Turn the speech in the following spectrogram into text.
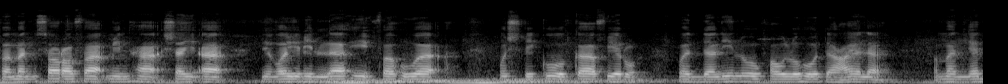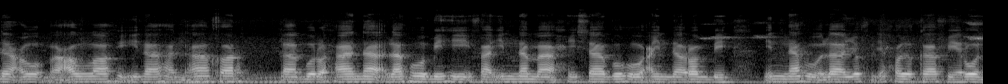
فمن صرف منها شيئا لغير الله فهو مشرك كافر. والدليل قوله تعالى ومن يدعو مع الله إلها آخر لا برهان له به فإنما حسابه عند ربه إنه لا يفلح الكافرون.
